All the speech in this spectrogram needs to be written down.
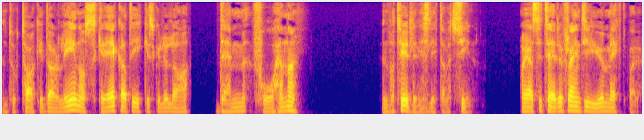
Hun tok tak i Darlene og skrek at de ikke skulle la dem få henne. Hun var tydeligvis litt av et syn, og jeg siterer fra intervjuet med ekteparet.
